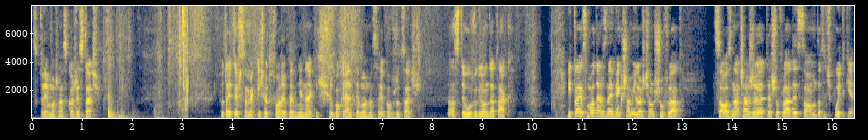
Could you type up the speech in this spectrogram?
z której można skorzystać. Tutaj też są jakieś otwory, pewnie na jakieś śrubokręty można sobie powrzucać. No, z tyłu wygląda tak. I to jest model z największą ilością szuflad, co oznacza, że te szuflady są dosyć płytkie.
